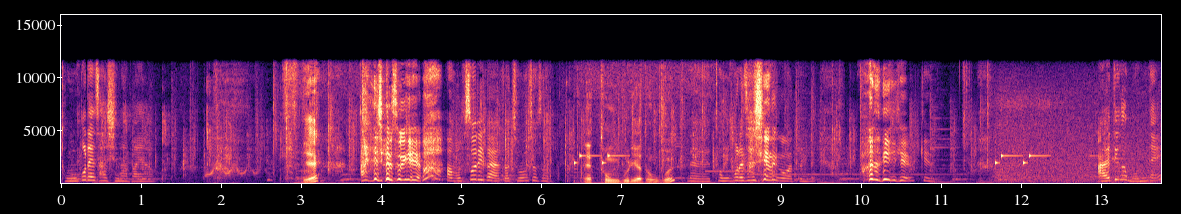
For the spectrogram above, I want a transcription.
동굴에 사시나봐요. 예? 아니 죄송해요. 아 목소리가 약간 좋으셔서 예? 동굴이야 동굴? 네 동굴에 사시는 것 같은데 반응이 개웃긴. 아이디가 뭔데?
